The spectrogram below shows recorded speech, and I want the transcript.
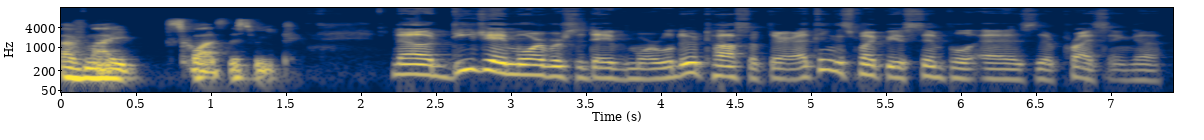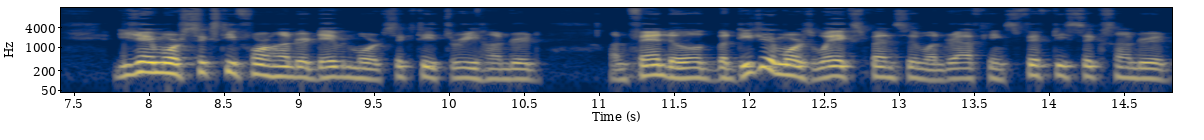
of my squads this week. Now, DJ Moore versus David Moore. We'll do a toss up there. I think this might be as simple as their pricing. Uh, DJ Moore 6400, David Moore 6300 on FanDuel, but DJ Moore is way expensive on DraftKings 5600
